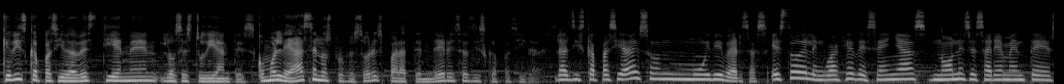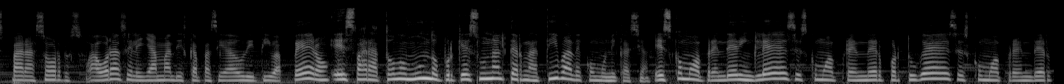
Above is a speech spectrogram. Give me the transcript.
¿Qué discapacidades tienen los estudiantes? ¿Cómo le hacen los profesores para atender esas discapacidades? Las discapacidades son muy diversas. Esto del lenguaje de señas no necesariamente es para sordos. Ahora se le llama discapacidad auditiva, pero es para todo mundo porque es una alternativa de comunicación. Es como aprender inglés, es como aprender portugués, es como aprender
